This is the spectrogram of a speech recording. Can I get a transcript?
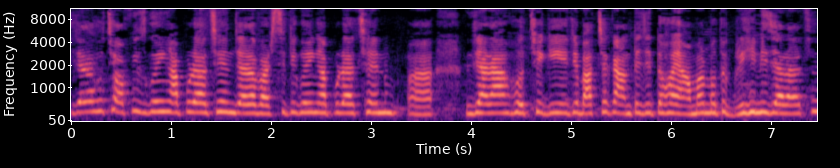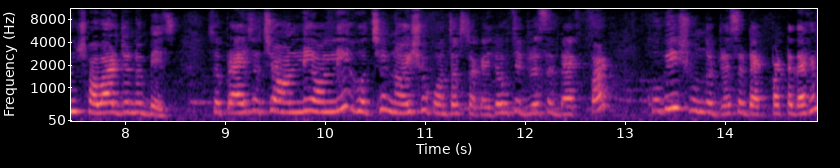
যারা হচ্ছে অফিস গোয়িং আপুরা আছেন, যারা ভার্সিটি গোয়িং আপুরা আছেন যারা হচ্ছে গিয়ে যে বাচ্চাকে আনতে যেতে হয়, আমার মতো গৃহিণী যারা আছেন, সবার জন্য বেস্ট সো প্রাইস হচ্ছে অনলি অনলি হচ্ছে নয়শো পঞ্চাশ টাকা। এটা হচ্ছে ড্রেসের ব্যাক পার্ট খুবই সুন্দর ড্রেসের ব্যাক পার্টটা দেখেন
